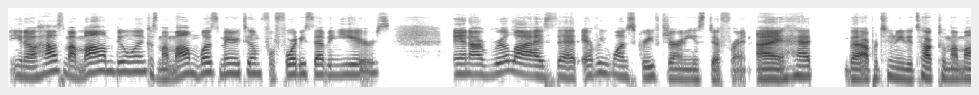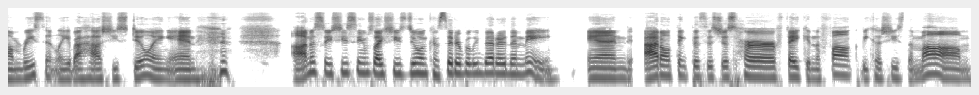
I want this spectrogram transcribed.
you know, how's my mom doing? Because my mom was married to him for 47 years. And I realized that everyone's grief journey is different. I had the opportunity to talk to my mom recently about how she's doing. And honestly, she seems like she's doing considerably better than me. And I don't think this is just her faking the funk because she's the mom.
